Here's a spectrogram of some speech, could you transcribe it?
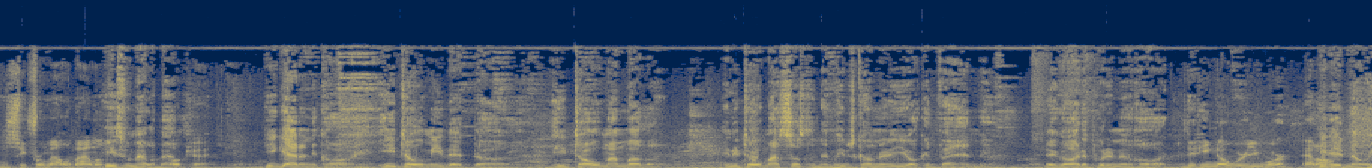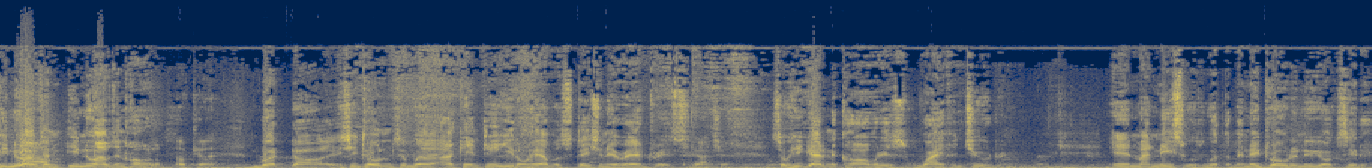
Is he from Alabama? He's from Alabama. okay. He got in the car. He told me that uh, he told my mother and he told my sister and them he was coming to New York and find me. That God had put in their heart. Did he know where you were at all? He didn't know. He knew I was in. He knew I was in Harlem. Okay. But uh, she told him, said, "Well, I can't tell you. You don't have a stationary address." Gotcha. So he got in the car with his wife and children, and my niece was with him, and they drove to New York City.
